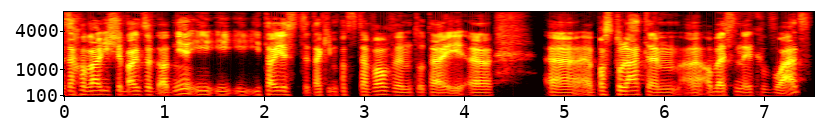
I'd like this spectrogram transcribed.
zachowali się bardzo godnie i, i, i to jest takim podstawowym tutaj E, postulatem e, obecnych władz,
